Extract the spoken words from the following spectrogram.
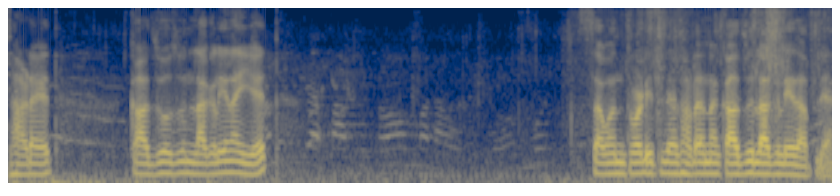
झाडं आहेत. काजू अजून लागले नाही आहेत सावंतवाडीतल्या झाडांना काजू लागले आहेत आपल्या.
